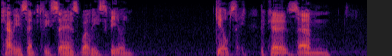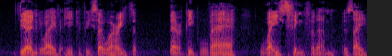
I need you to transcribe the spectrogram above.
Cally essentially says, well, he's feeling guilty because um, the only way that he could be so worried that there are people there waiting for them as they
